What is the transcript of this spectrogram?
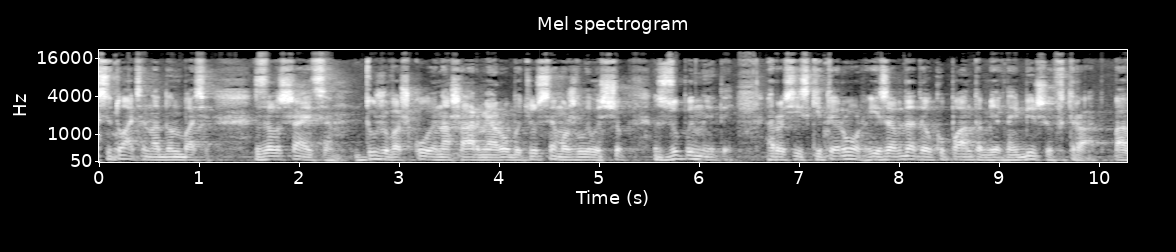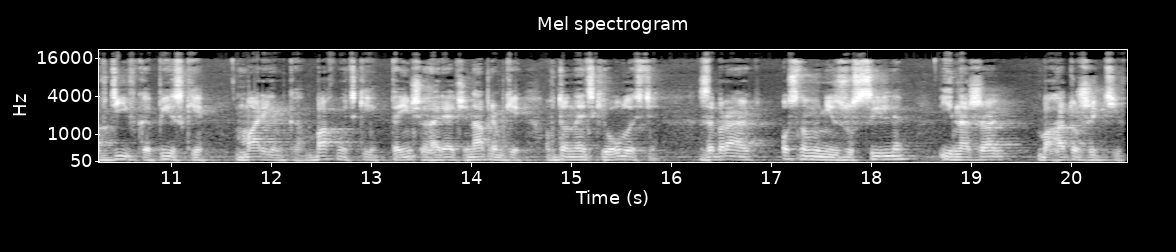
Ситуація на Донбасі залишається дуже важкою. Наша армія робить усе можливе, щоб зупинити російський терор і завдати окупантам якнайбільших втрат. Авдіївка, Піски, Мар'їнка, Бахмутські та інші гарячі напрямки в Донецькій області забирають основні зусилля і, на жаль, багато життів.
